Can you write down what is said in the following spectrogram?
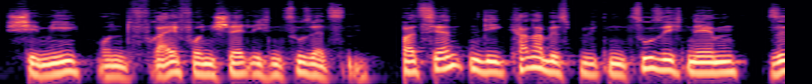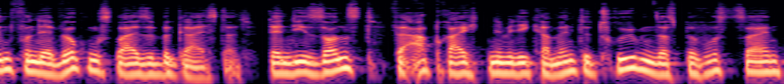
Chemie und frei von schädlichen Zusätzen. Patienten, die Cannabisblüten zu sich nehmen, sind von der Wirkungsweise begeistert, denn die sonst verabreichten Medikamente trüben das Bewusstsein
